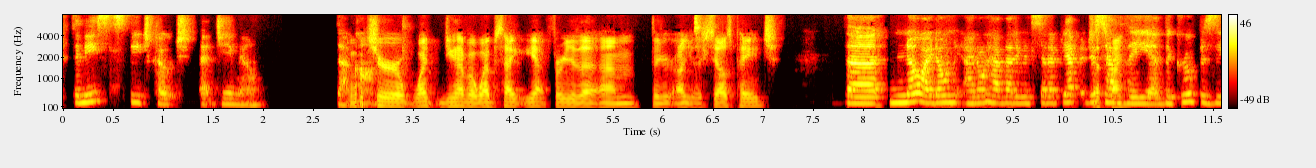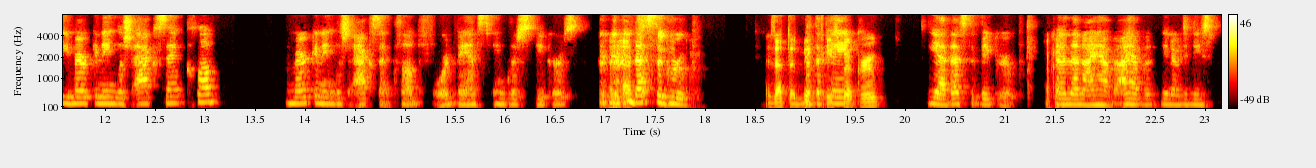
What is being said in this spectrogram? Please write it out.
Denise Speech Coach at Gmail. What's your what? Do you have a website yet for the um for your, uh, your sales page? The no? I don't. I don't have that even set up yet. But just That's have fine. the uh, the group is the American English Accent Club. American English Accent Club for advanced English speakers. that's- that's the group. Is that the big the Facebook group? Yeah, that's the big group. Okay. And then I have I have you know Denise.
